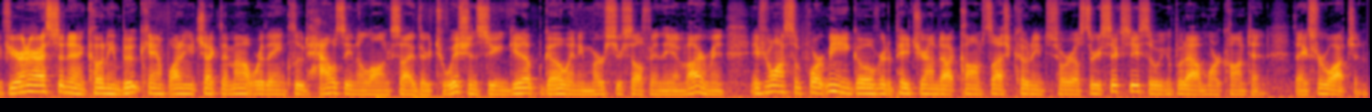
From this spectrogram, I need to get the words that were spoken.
If you're interested in a coding bootcamp, why don't you check them out where they include housing alongside their tuition so you can get up, go, and immerse yourself in the environment. If you want to support me, go over to patreon.com slash coding tutorials 360 so we can put out more content. Thanks for watching.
